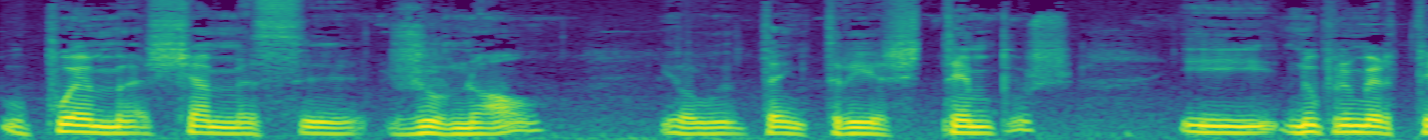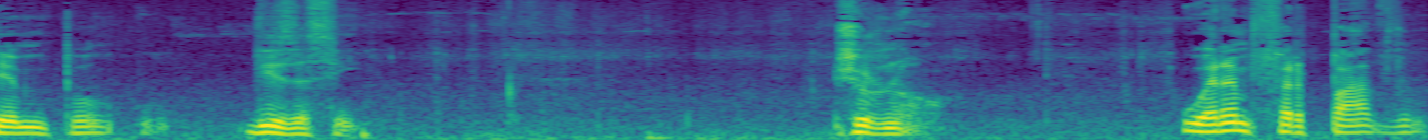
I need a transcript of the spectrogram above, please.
O poema chama-se Jornal, ele tem três tempos e no primeiro tempo diz assim: Jornal. O arame farpado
